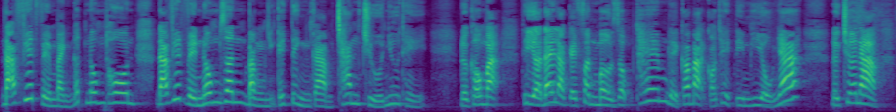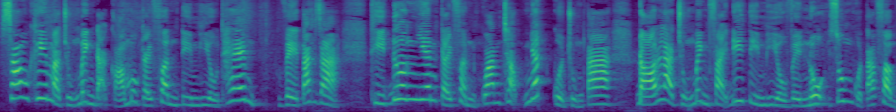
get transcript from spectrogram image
đã viết về mảnh đất nông thôn, đã viết về nông dân bằng những cái tình cảm chan chứa như thế. Được không ạ? Thì ở đây là cái phần mở rộng thêm để các bạn có thể tìm hiểu nhá Được chưa nào? Sau khi mà chúng mình đã có một cái phần tìm hiểu thêm về tác giả, Thì đương nhiên cái phần quan trọng nhất của chúng ta Đó là chúng mình phải đi tìm hiểu về nội dung của tác phẩm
